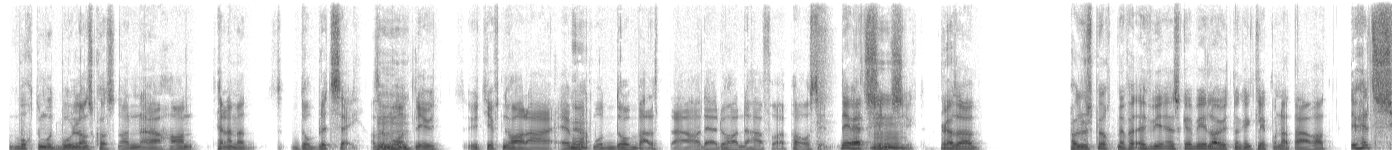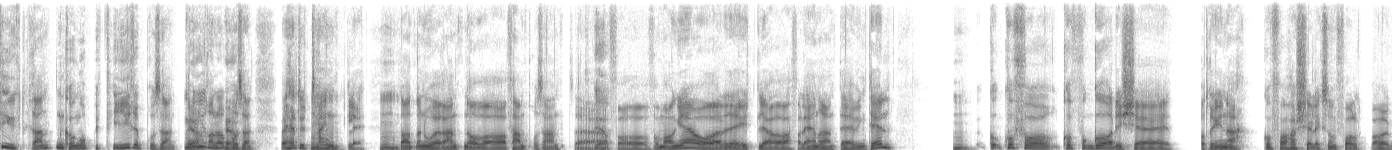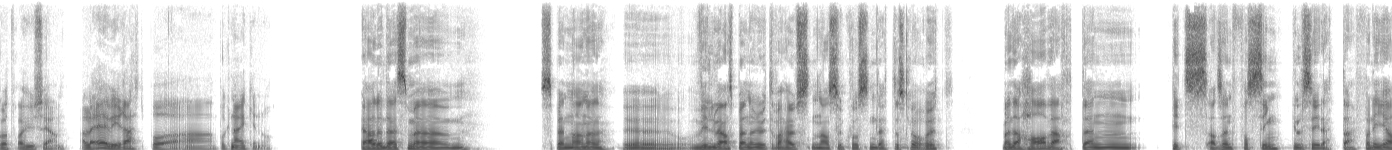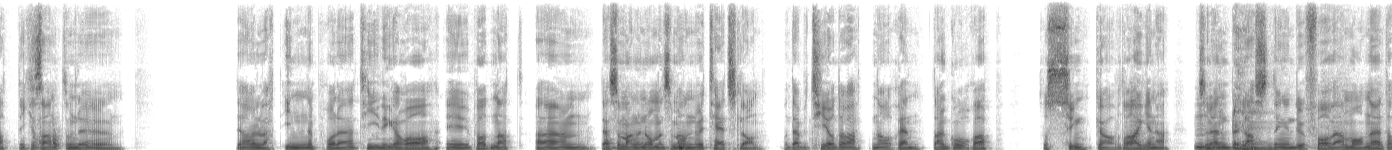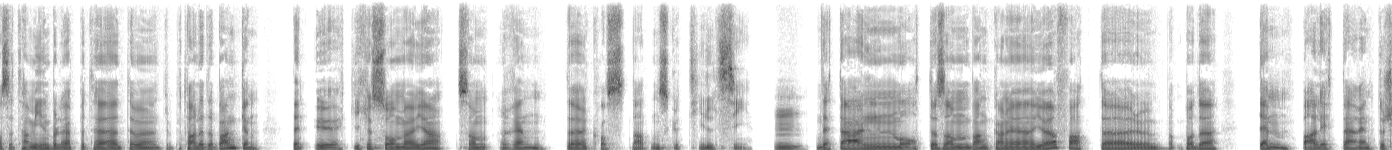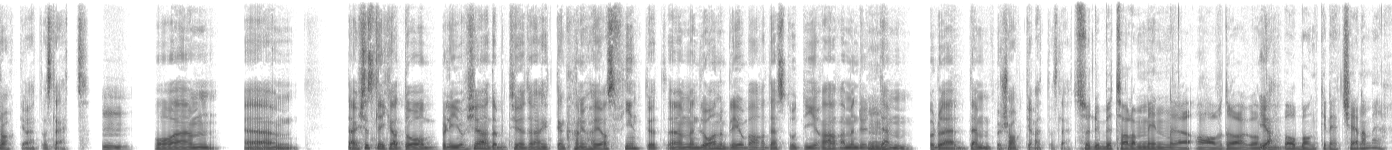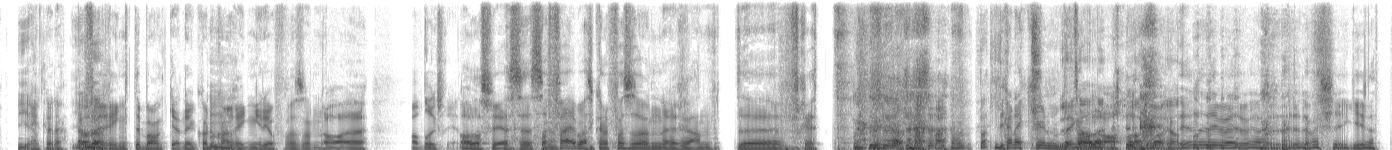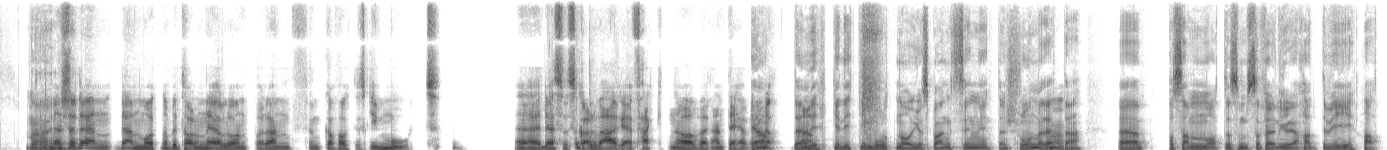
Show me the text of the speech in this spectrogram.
bortimot boliglånskostnadene har til og med doblet seg. Altså den Mm. månedlige ut, utgiften du har der, er Ja. dobbelt av det du hadde her for et par år siden. Det er jo helt Mm. Ja. Altså, hadde du spurt meg for, jeg, vi la ut noen klipp om dette her, at det er jo helt sykt. Renten gå opp i 4 4,5 Ja, ja. Det var helt utenkelig. Mm. Sant? Og nå er renten over 5 eh, Ja. for, for mange, og det er ytterligere i hvert fall én renteheving til. Mm. Hvorfor, hvorfor går det ikke på trynet? Hvorfor har ikke liksom folk bare gått fra hus og hjem? Eller er vi rett på, eh, på kneiken nå? Ja, det er det som er spennende. Uh, vil være spennende utover høsten, altså hvordan dette slår ut. Men det har vært en tids, altså en forsinkelse i dette, fordi at, ikke sant, som du det har vel vært inne på det tidligere òg i poden, at um, det er så mange nordmenn som har annuitetslån. og Det betyr da at når renta går opp, så synker avdragene. Så den belastningen du får hver måned, altså terminbeløpet til, til, du betaler til banken, den øker ikke så mye som rentekostnaden skulle tilsi. Mm. Dette er en måte som bankene gjør for at uh, både dempe litt det rentesjokket, rett og slett. Mm. Og um, um, det er jo ikke slik at da blir jo ikke Det betyr at det kan jo høres fint ut, uh, men lånet blir jo bare desto dyrere. Men du Mm. demper, du demper sjokket, rett og slett. Så du betaler mindre avdrag, og, Ja. og bankene tjener mer? Ja. Egentlig det. Ja, det- ringte banken. du kan, du kan Mm. ringe dem og få sånn å, uh, Avdragsfrihet. avdragsfri. Jeg sa- sa feil. Bare, Kan jeg få sånn rentefritt? kan jeg kun betale avdrag? Det var ikke greit. Nei. Men så den, den måten å betale ned lån på, den funker faktisk imot eh, det som skal være effekten av renteheving. Ja, den virker litt imot Norges Bank sin intensjon med dette. Eh, på samme måte som selvfølgelig hadde vi hatt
